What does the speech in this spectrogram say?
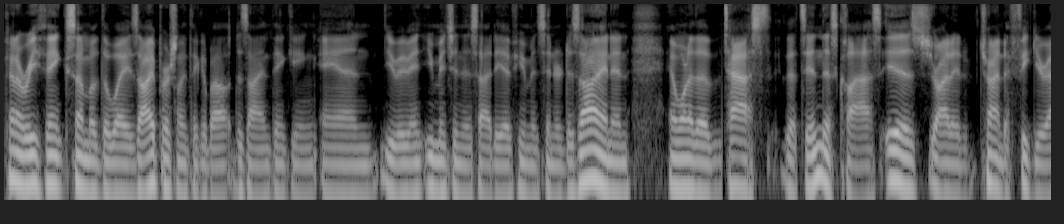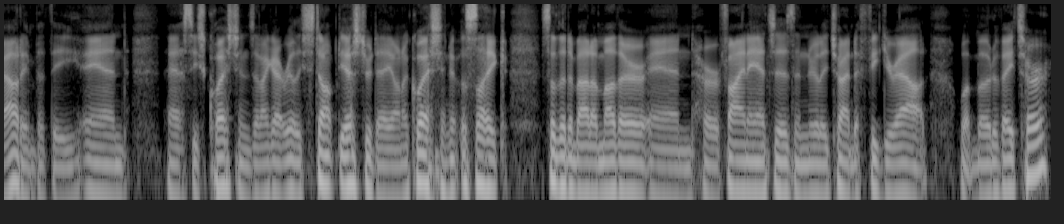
kind of rethink some of the ways I personally think about design thinking. And you you mentioned this idea of human centered design, and and one of the tasks that's in this class is trying to trying to figure out empathy and ask these questions. And I got really stumped yesterday on a question. It was like something about a mother and her finances, and really trying to figure out what motivates her.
